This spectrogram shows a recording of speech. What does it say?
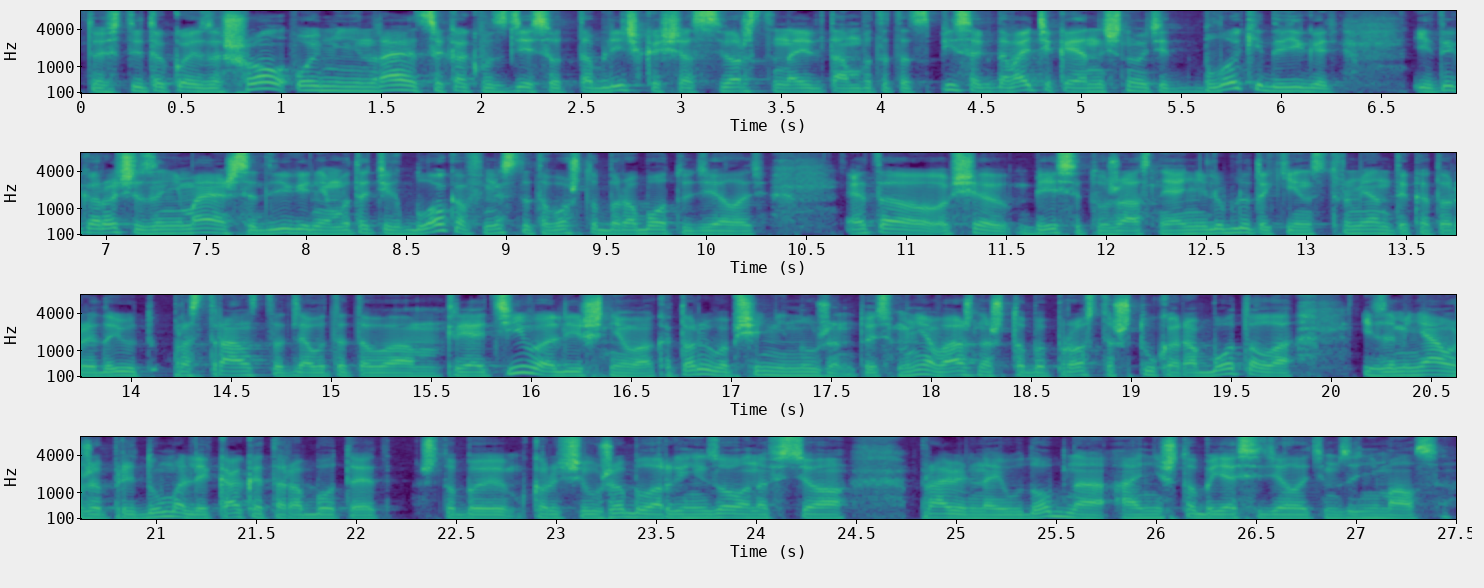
То есть ты такой зашел, ой, мне не нравится, как вот здесь вот табличка сейчас сверстана, или там вот этот список, давайте-ка я начну эти блоки двигать, и ты, короче, занимаешься двиганием вот этих блоков вместо того, чтобы работу делать. Это вообще бесит ужасно. Я не люблю такие инструменты, которые дают пространство для вот этого креатива лишнего, который вообще не нужен. То есть мне важно, чтобы просто штука работала, и за меня уже придумали, как это работает, чтобы, короче, уже было организовано все правильно и удобно, а не чтобы я сидел этим занимался.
